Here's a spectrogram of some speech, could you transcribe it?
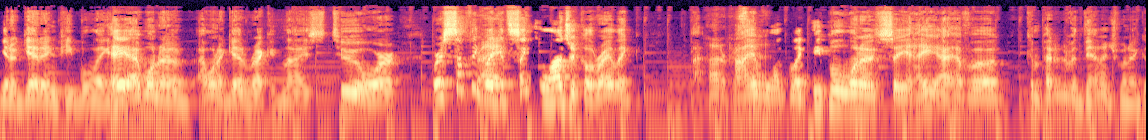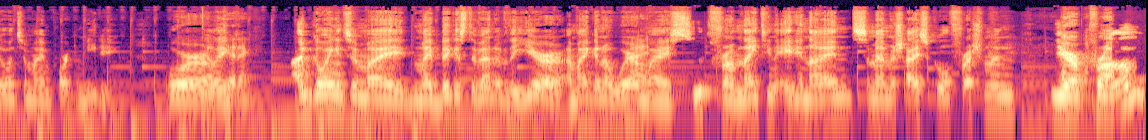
you know getting people like hey i want to i want to get recognized too or or something right. like it's psychological right like 100%. i want like people want to say hey i have a competitive advantage when i go into my important meeting or no like kidding. i'm going into my my biggest event of the year am i going to wear right. my suit from 1989 sammamish high school freshman year prom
